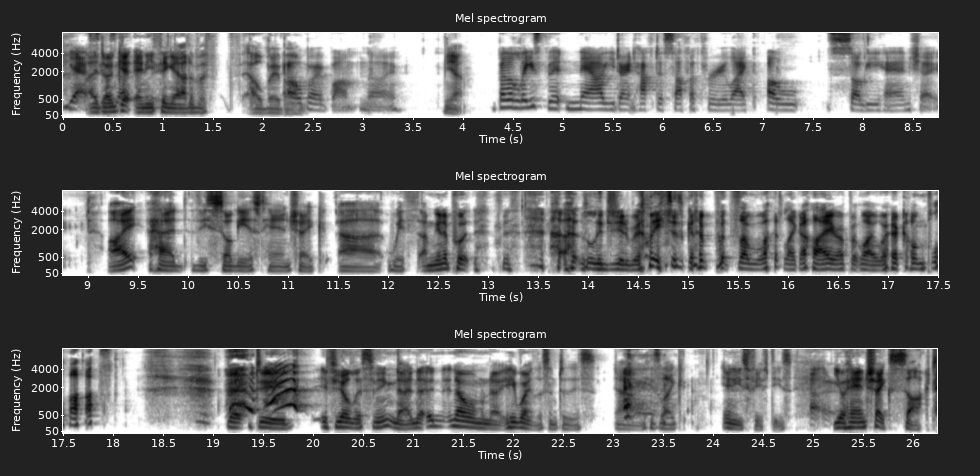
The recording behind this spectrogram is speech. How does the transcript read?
Yes, I don't get anything out of a f- elbow bump. elbow bump, no. Yeah. But at least that now you don't have to suffer through like a soggy handshake. I had the soggiest handshake uh, with. I'm going to put legitimately just going to put someone like a higher up at my work on blast. But dude, if you're listening, no, no, no one will know. He won't listen to this. Uh, he's like in his fifties. Your handshake sucked.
